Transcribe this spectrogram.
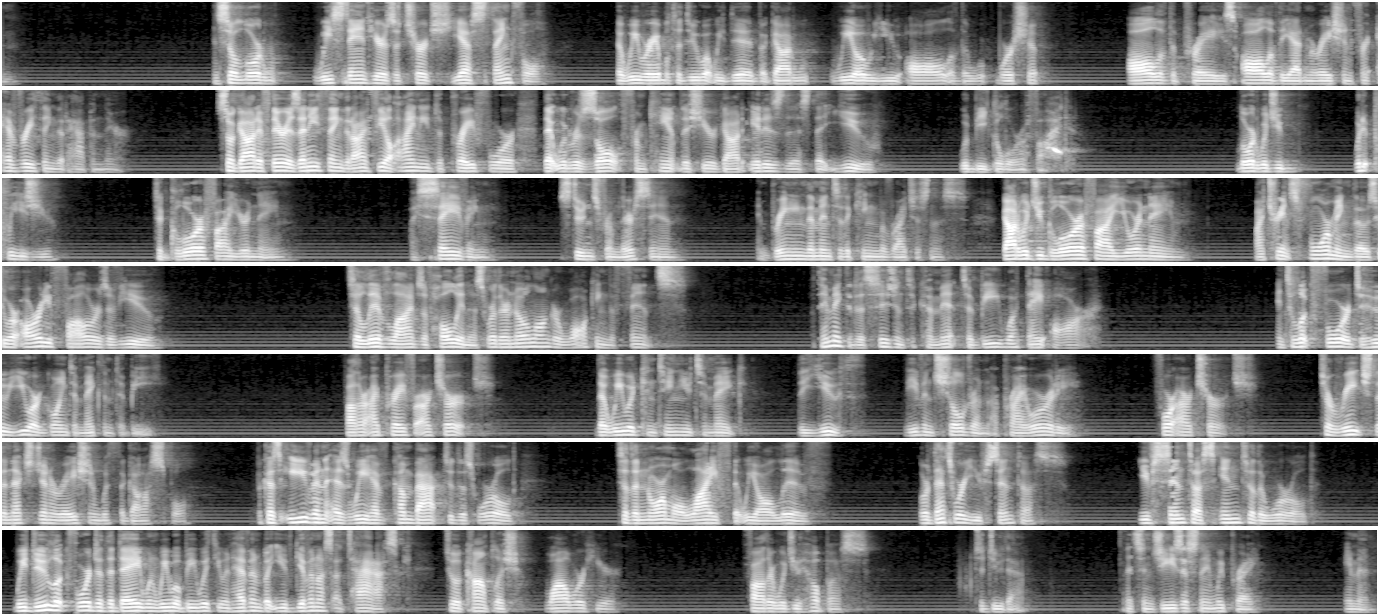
And so, Lord, we stand here as a church, yes, thankful that we were able to do what we did, but God, we owe you all of the worship, all of the praise, all of the admiration for everything that happened there. So, God, if there is anything that I feel I need to pray for that would result from camp this year, God, it is this that you would be glorified. Lord, would you would it please you to glorify your name by saving students from their sin and bringing them into the kingdom of righteousness? God, would you glorify your name by transforming those who are already followers of you to live lives of holiness where they're no longer walking the fence, but they make the decision to commit to be what they are and to look forward to who you are going to make them to be. Father, I pray for our church that we would continue to make the youth, and even children, a priority for our church to reach the next generation with the gospel. Because even as we have come back to this world, to the normal life that we all live, Lord, that's where you've sent us. You've sent us into the world. We do look forward to the day when we will be with you in heaven, but you've given us a task to accomplish while we're here. Father, would you help us to do that? It's in Jesus' name we pray. Amen.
